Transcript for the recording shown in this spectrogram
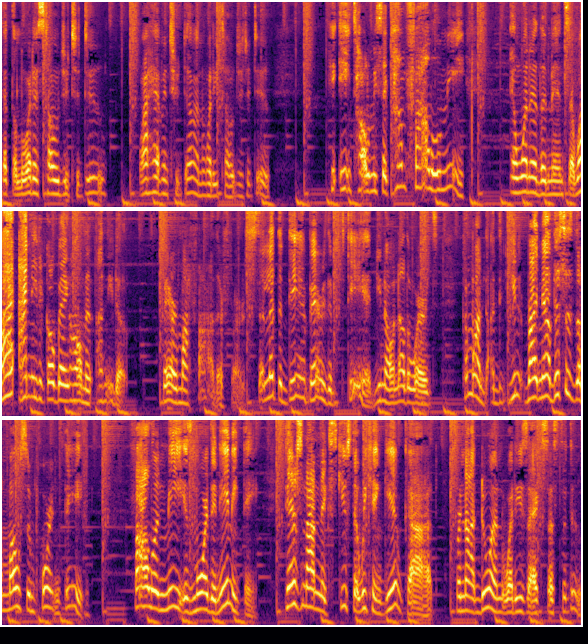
that the Lord has told you to do, why haven't you done what he told you to do? He, he told him, he said, come follow me. And one of the men said, well, I, I need to go back home and I need to bury my father first. So let the dead bury the dead. You know, in other words, come on. Uh, you, right now, this is the most important thing. Following me is more than anything. There's not an excuse that we can give God for not doing what He's asked us to do.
